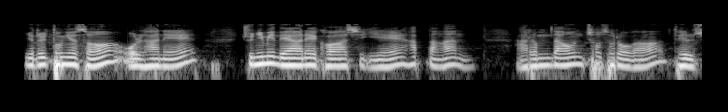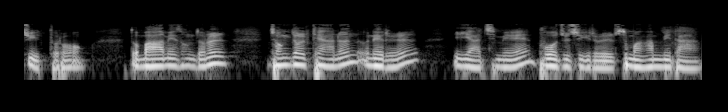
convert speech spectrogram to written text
이를 통해서 올 한 해 주님이 내 안에 거하시기에 합당한 아름다운 초소로가 될 수 있도록 또 마음의 성전을 정결케 하는 은혜를 이 아침에 부어주시기를 소망합니다.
